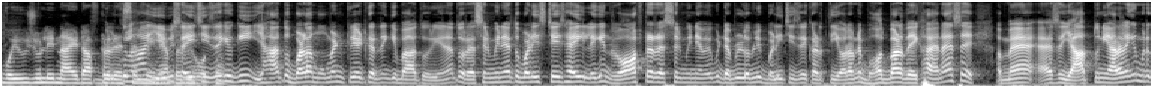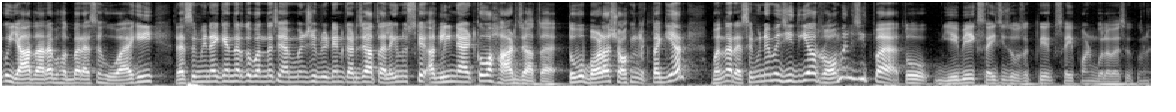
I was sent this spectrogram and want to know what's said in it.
वो यूजुअली नाइट आफ्टर हाँ ये भी सही चीज़ है क्योंकि यहाँ तो बड़ा मूवमेंट क्रिएट करने की बात हो रही है ना तो रेसलमीनिया तो बड़ी स्टेज है ही लेकिन रॉ आफ्टर रेसलमीनिया में भी डब्ल्यू डब्ल्यू बड़ी चीज़ें करती है और हमने बहुत बार देखा है ना ऐसे अब मैं ऐसे याद तो नहीं आ रहा लेकिन मेरे को याद आ रहा है बहुत बार ऐसे हुआ है कि रेसलमीनिया के अंदर तो बंदा चैंपियनशिप रिटेन कर जाता है लेकिन उसके अगली नाइट को वो हार जाता है। तो वो बड़ा शॉकिंग लगता है कि यार बंदा रेसलमीनिया में जीत गया और रॉ में नहीं जीत पाया। तो ये भी एक सही चीज़ हो सकती है एक सही पॉइंट बोला वैसे तूने।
